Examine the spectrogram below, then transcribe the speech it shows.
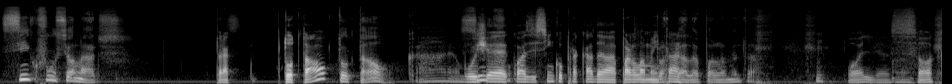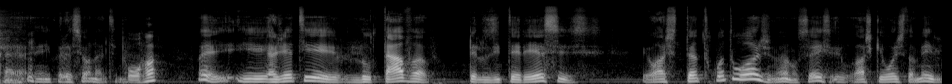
cinco funcionários. Pra total? Total. Caramba, hoje é quase cinco para cada parlamentar. Para cada parlamentar. Olha só, cara. É impressionante. Né? Porra. E, e a gente lutava pelos interesses eu acho tanto quanto hoje, né? não sei, eu acho que hoje também.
